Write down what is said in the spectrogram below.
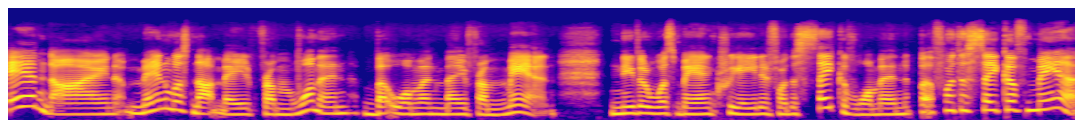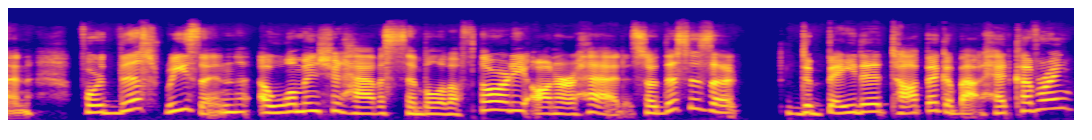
and 9, man was not made from woman, but woman made from man. Neither was man created for the sake of woman, but for the sake of man. For this reason, a woman should have a symbol of authority on her head. So this is a debated topic about head covering.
